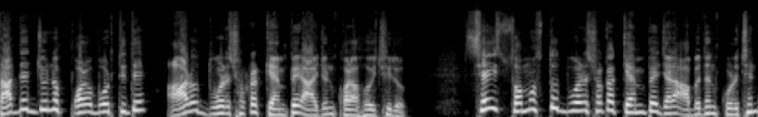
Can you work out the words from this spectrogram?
তাদের জন্য পরবর্তীতে আরও দুয়ারে সরকার ক্যাম্পের আয়োজন করা হয়েছিল। সেই সমস্ত দুয়ারে সরকার ক্যাম্পে যারা আবেদন করেছেন,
